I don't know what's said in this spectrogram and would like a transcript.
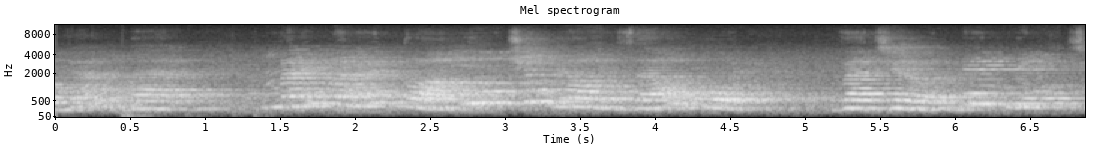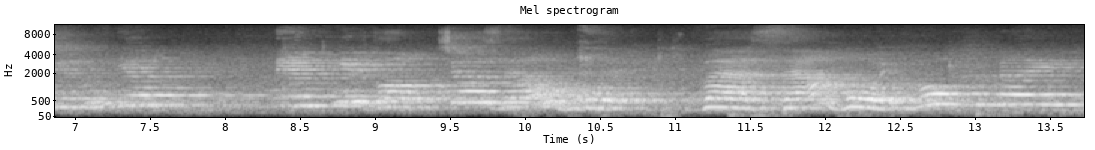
các bạn mãi mãi tỏa hương trước lòng giáo hội và trở nên những chứng nhân niềm hy vọng cho giáo hội và xã hội hôm nay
